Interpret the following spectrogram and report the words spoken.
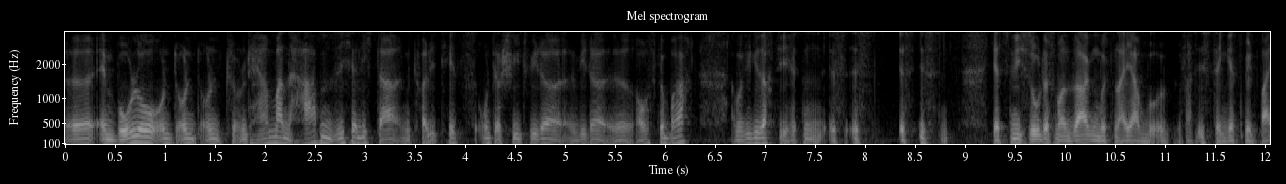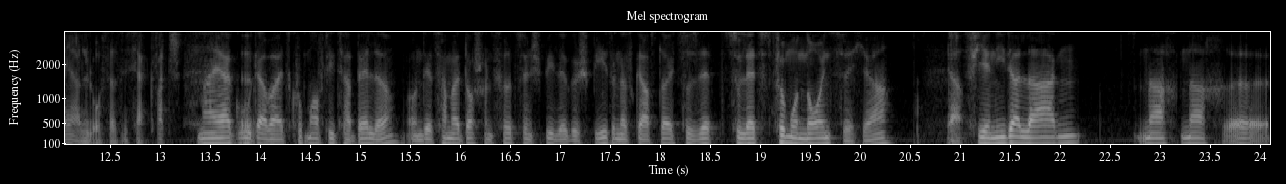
Äh, Embolo und, und, und, und Hermann haben sicherlich da einen Qualitätsunterschied wieder, wieder äh, rausgebracht. Aber wie gesagt, sie hätten, es, es, es ist jetzt nicht so, dass man sagen muss, naja, was ist denn jetzt mit Bayern los? Das ist ja Quatsch. Naja, gut, aber jetzt gucken wir auf die Tabelle. Und jetzt haben wir doch schon 14 Spiele gespielt. Und das gab es, glaube ich, zuletzt, zuletzt 95, ja? Ja. Vier Niederlagen nach, nach äh,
